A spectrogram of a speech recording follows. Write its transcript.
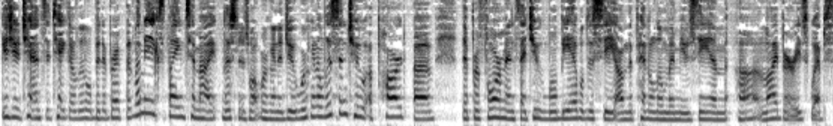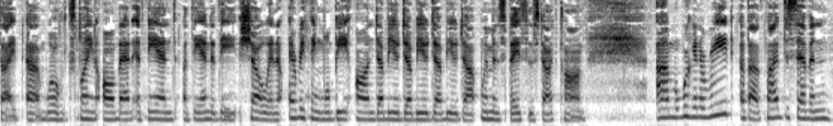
gives you a chance to take a little bit of breath. But let me explain to my listeners what we're going to do. We're going to listen to a part of the performance that you will be able to see on the Petaluma Museum uh, Library's website. Um, we'll explain all that at the end at the end of the show, and everything will be on www.womenspaces.com. Um, we're going to read about five to seven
